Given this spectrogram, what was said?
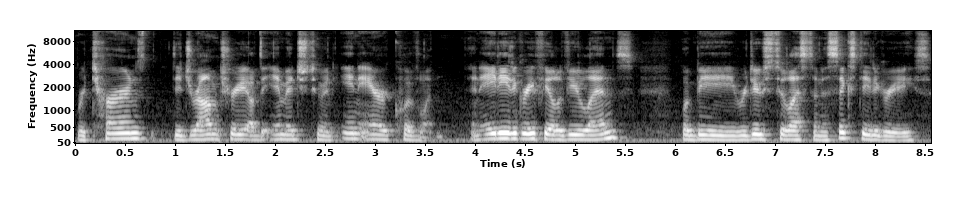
returns the geometry of the image to an in-air equivalent. An 80 degree field of view lens would be reduced to less than a 60 degrees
